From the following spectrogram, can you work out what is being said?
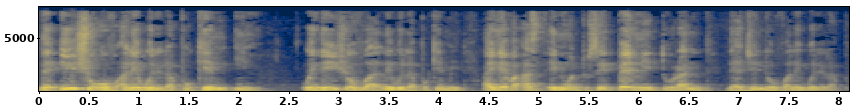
the issue of Alebwererapo came in, when the issue of Alebwererapo came in, I never asked anyone to say, pay me to run the agenda of Alebwererapo.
